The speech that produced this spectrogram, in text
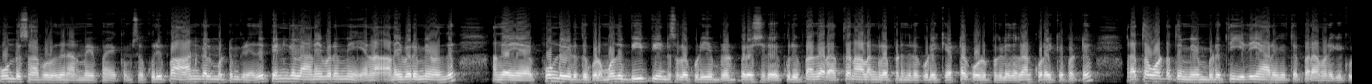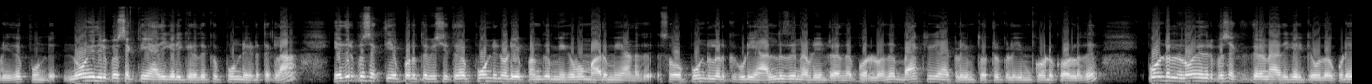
பூண்டு சாப்பிடுவது நன்மை பயக்கும். ஸோ குறிப்பாக ஆண்கள் மட்டும் கிடையாது பெண்கள் அனைவருமே அனைவருமே வந்து அந்த பூண்டு எடுத்துக்கொள்ளும் போது பிபி என்று சொல்லக்கூடிய பிளட் பிரஷர் குறிப்பாக ரத்த நாளங்களை பிடிந்திடக்கூடிய கெட்ட கொழுப்புகள் இதெல்லாம் குறைக்கப்பட்டு ரத்த ஓட்டத்தை மேம்படுத்தி இதய ஆரோக்கியத்தை பராமரிக்கக்கூடியது பூண்டு. நோய் எதிர்ப்பு சக்தியை அதிகரிக்கிறதுக்கு பூண்டு எடுத்துக்கலாம். எதிர்ப்பு சக்தியை பொறுத்த விஷயத்தில் பூண்டினுடைய பங்கு மிகவும் அருமையானது. ஸோ பூண்டில் இருக்கக்கூடிய அல்லுசன் அப்படின்ற அந்த பொருள் வந்து பாக்டீரியாக்களையும் தொற்றுக்களையும் கொடுக்க உள்ளது பூண்டில் நோய் எதிர்ப்பு சக்தி திறனை அதிகரிக்க உதவக்கூடிய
